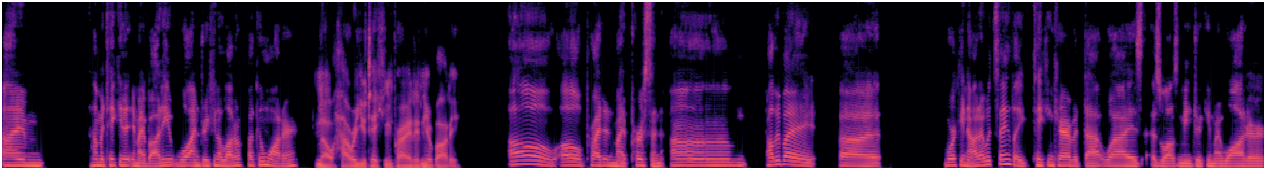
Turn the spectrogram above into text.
I'm, how am I taking it in my body? Well, I'm drinking a lot of fucking water. No, how are you taking pride in your body? Oh, oh, pride in my person. Um, probably by, uh, working out, I would say, like taking care of it that wise, as well as me drinking my water.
